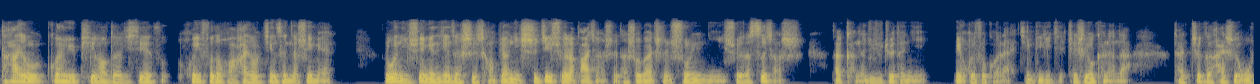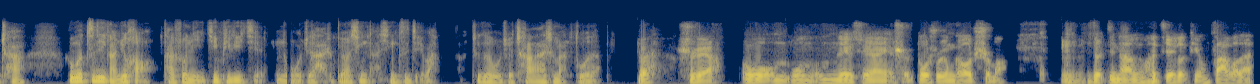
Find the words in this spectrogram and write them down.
它有关于疲劳的一些恢复的话，还有监测你的睡眠。如果你睡眠的监测时长，比方你实际睡了八小时，它手表只说你睡了四小时，那可能就是觉得你没有恢复过来，精疲力竭，这是有可能的。它这个还是有误差。如果自己感觉好，他说你精疲力竭，那我觉得还是不要信他，信自己吧。这个我觉得差的还是蛮多的。对，是这样。我我们我们我们那个学员也是多数用高驰嘛，嗯，就经常给我截个屏发过来，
